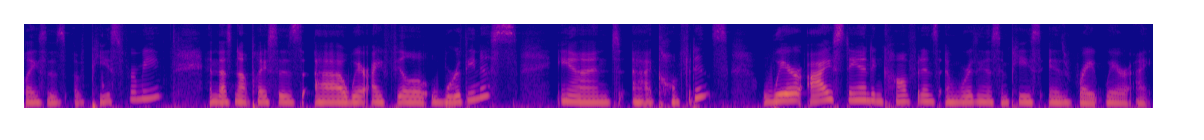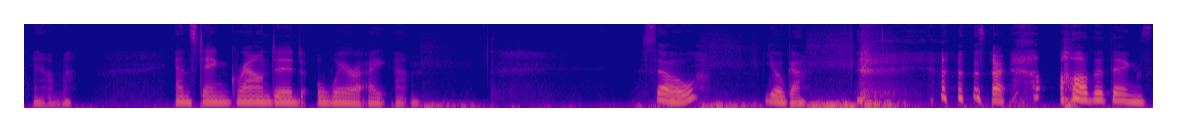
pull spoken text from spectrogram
places of peace for me. And that's not places uh, where I feel worthiness and uh, confidence. Where I stand in confidence and worthiness and peace is right where I am and staying grounded where I am. So, yoga. Sorry, all the things.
